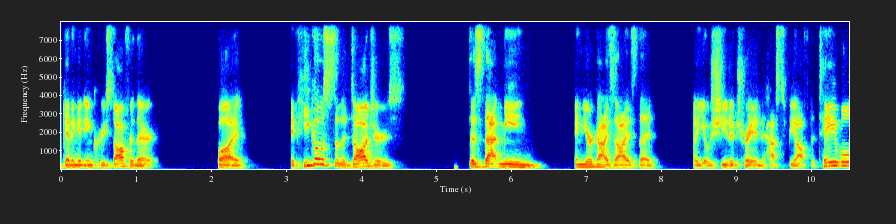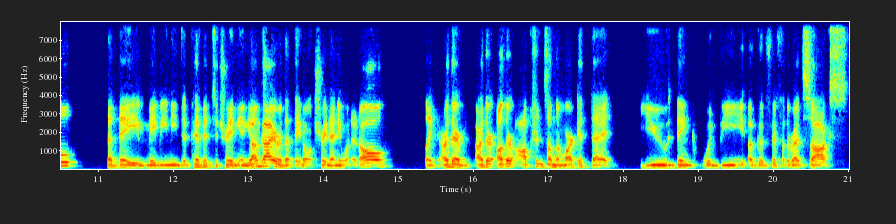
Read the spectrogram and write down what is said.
getting an increased offer there. But if he goes to the Dodgers, does that mean, in your guys' eyes, that a Yoshida trade has to be off the table? that they maybe need to pivot to trading a young guy or that they don't trade anyone at all? Like, are there are there other options on the market that you think would be a good fit for the Red Sox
